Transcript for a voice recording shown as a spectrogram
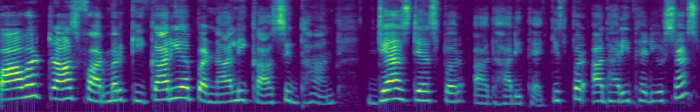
पावर ट्रांसफार्मर की कार्य प्रणाली का सिद्धांत डैश डैश पर आधारित है। किस पर आधारित है डियर फ्रेंड्स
